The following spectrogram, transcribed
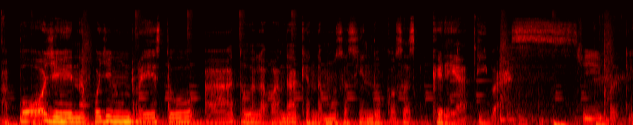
apoyen, apoyen un resto a toda la banda que andamos haciendo cosas creativas. sí, porque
